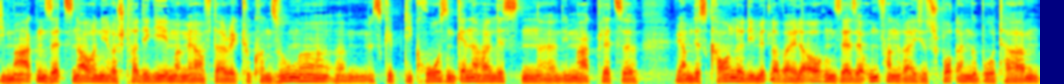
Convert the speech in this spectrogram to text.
Die Marken setzen auch in ihrer Strategie immer mehr auf Direct-to-Consumer. Ähm, es gibt die großen Generalisten, die Marktplätze. Wir haben Discounter, die mittlerweile auch ein sehr, sehr umfangreiches Sportangebot haben.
